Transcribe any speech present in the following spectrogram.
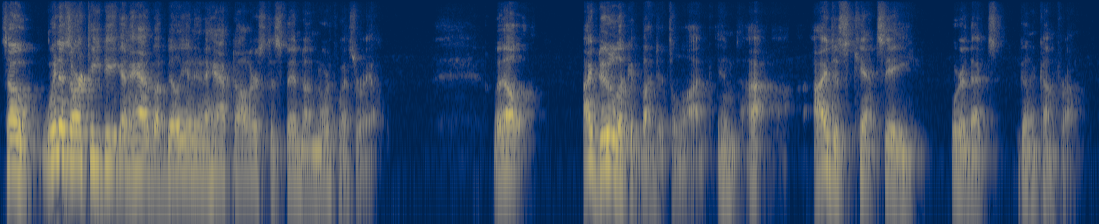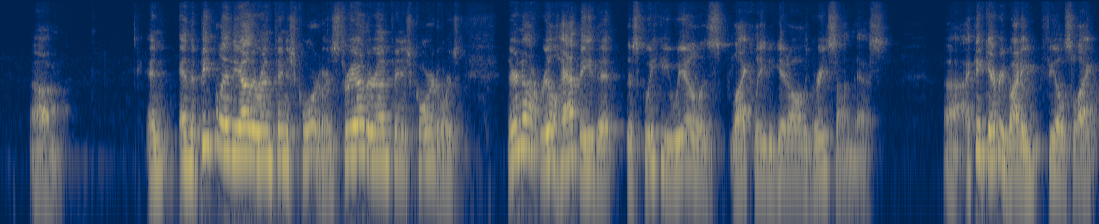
So when is RTD going to have a billion and a half dollars to spend on Northwest Rail? Well, I do look at budgets a lot and I, I just can't see where that's going to come from. Um, and, and the people in the other unfinished corridors, three other unfinished corridors, they're not real happy that the squeaky wheel is likely to get all the grease on this. Uh, I think everybody feels like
